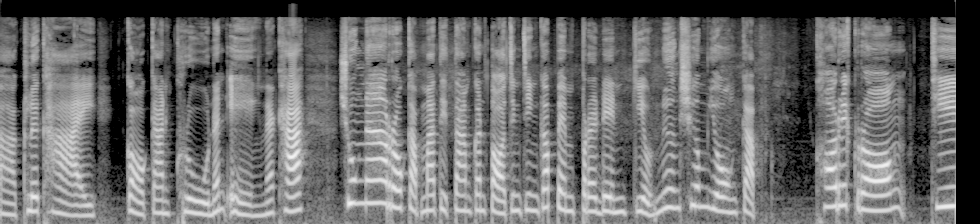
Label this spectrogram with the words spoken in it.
อเครือข่ายก่อการครูนั่นเองนะคะ ช่วงหน้าเรากลับมาติดตามกันต่อจริง ๆ ก็เป็นประเด็นเกี่ยวเนื่องเชื่อมโยงกับข้อเรียกร้องที่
